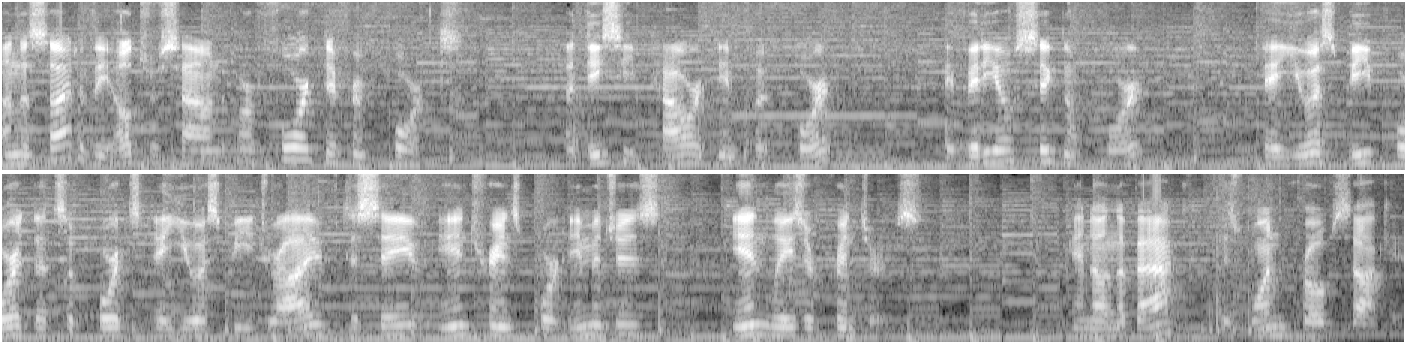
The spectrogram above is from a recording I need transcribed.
On the side of the ultrasound are four different ports. A DC power input port, a video signal port, a USB port that supports a USB drive to save and transport images, and laser printers and on the back is one probe socket.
